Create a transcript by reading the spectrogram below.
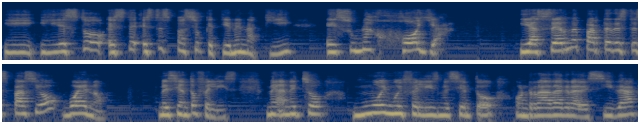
Y, y esto, este, este espacio que tienen aquí es una joya. Y hacerme parte de este espacio, bueno, me siento feliz. Me han hecho muy, muy feliz. Me siento honrada, agradecida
